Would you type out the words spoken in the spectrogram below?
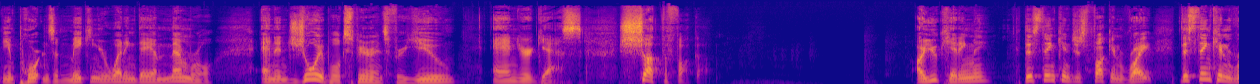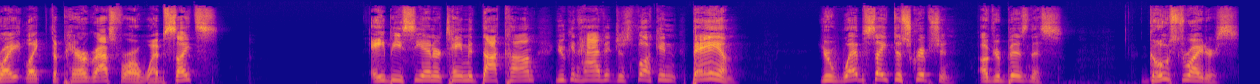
the importance of making your wedding day a memorable and enjoyable experience for you and your guests. Shut the fuck up. Are you kidding me? This thing can just fucking write, this thing can write like the paragraphs for our websites. ABCentertainment.com. You can have it just fucking bam your website description of your business, ghostwriters.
